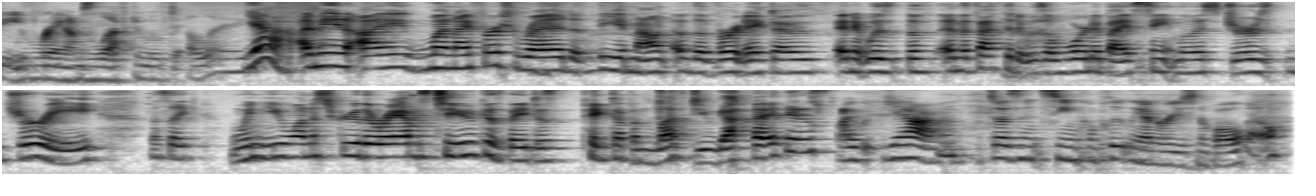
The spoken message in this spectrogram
the Rams left and moved to LA. Yeah, I mean, I when I first read the amount of the verdict, I was, and it was the and the fact that it was awarded by a St. Louis jur- jury, I was like, wouldn't you want to screw the Rams too? Because they just picked up and left you guys. I w- yeah, it doesn't seem completely unreasonable. No.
